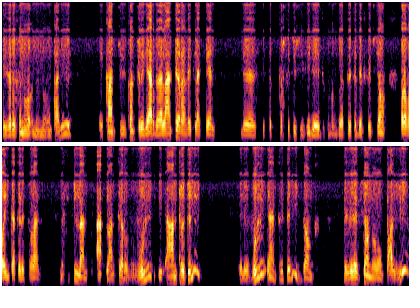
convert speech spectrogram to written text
Les élections n'auront pas lieu. Et quand tu, quand tu regardes la lenteur avec laquelle le, ce processus ici de, de, cette inscription pour avoir une carte électorale, mais c'est une lenteur voulue et entretenue elle est voulue et entretenue. Donc, les élections n'auront pas lieu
